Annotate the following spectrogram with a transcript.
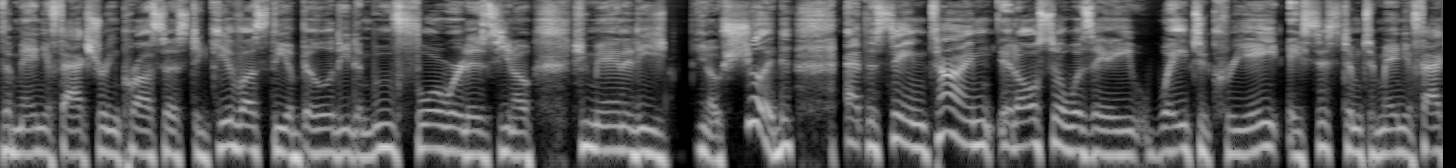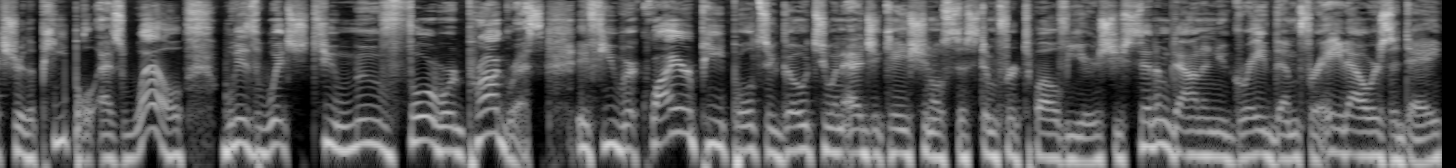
the manufacturing process to give us the ability to move forward as, you know, humanity you know should. At the same time it also was a way to create a system to manufacture the people as well with which to move forward progress. If you require people to go to an educational system for 12 years you sit them down and you grade them for 8 hours a day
